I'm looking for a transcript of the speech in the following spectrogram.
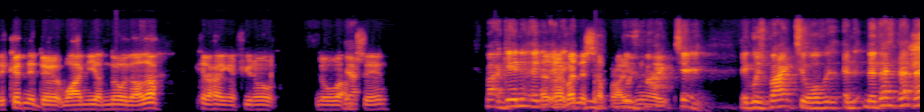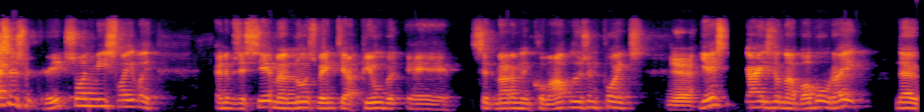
they couldn't do it one year, no the other. Kind of thing, if you know know what yeah. I'm saying. But again, and, it, it, wouldn't surprise me. Like. To, it goes back to obvious, and this, this is what grates on me slightly. And it was the same. I know it's went to appeal, but uh, St Mirren and Kilmarnock losing points. Yeah. Yes, guys are in a bubble, right? Now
